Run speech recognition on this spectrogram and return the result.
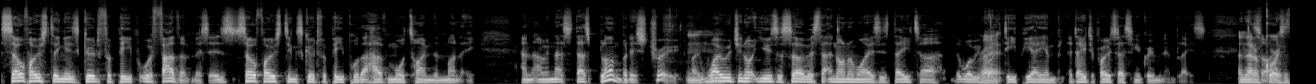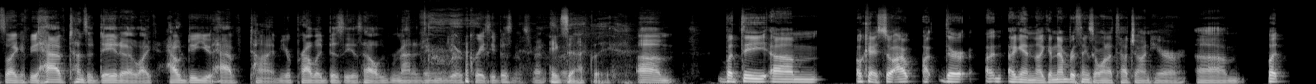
self-hosting is good for people with Fathom this is. Self-hosting is good for people that have more time than money. And I mean that's that's blunt, but it's true. Like, why would you not use a service that anonymizes data that where we've got a DPA, and a data processing agreement in place? and then of So- course it's like if you have tons of data, like how do you have time? You're probably busy as hell managing your crazy business, right? So- Exactly. Um, but the um, okay, so I, I there again like a number of things I want to touch on here. Um, but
